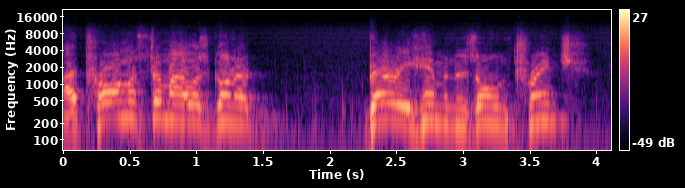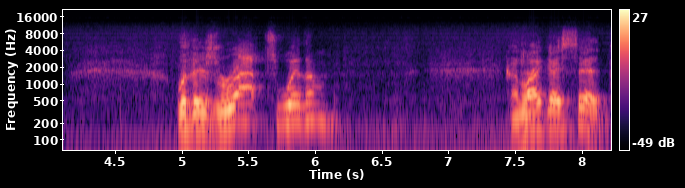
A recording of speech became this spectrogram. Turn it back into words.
I promised him I was going to bury him in his own trench with his rats with him. And like I said,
